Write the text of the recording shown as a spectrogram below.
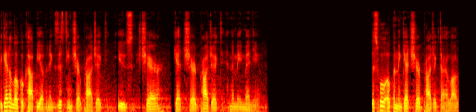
To get a local copy of an existing shared project, use Share, Get Shared Project in the main menu. This will open the Get Shared Project dialog,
